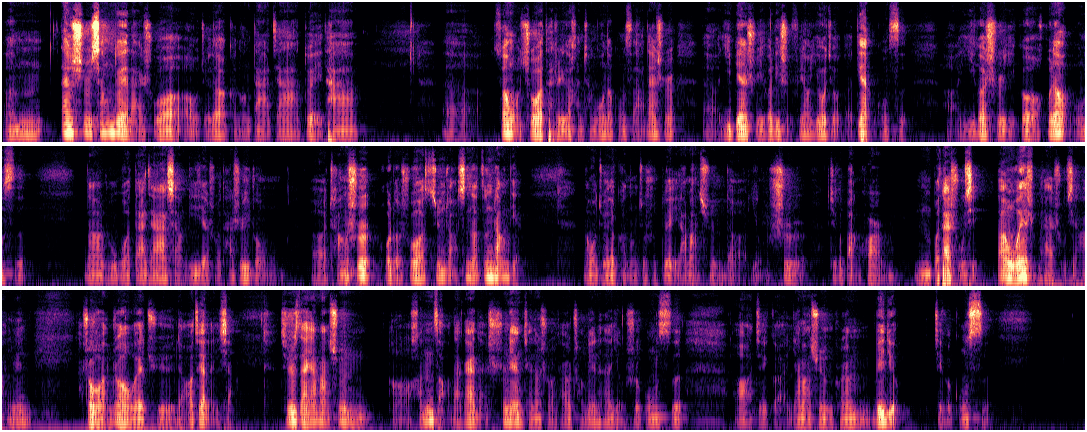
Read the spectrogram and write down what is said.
嗯，但是相对来说，我觉得可能大家对它，呃，虽然我说它是一个很成功的公司啊，但是呃，一边是一个历史非常悠久的电影公司，啊，一个是一个互联网公司。那如果大家想理解说它是一种。呃，尝试或者说寻找新的增长点，那我觉得可能就是对亚马逊的影视这个板块，嗯，不太熟悉。当然，我也是不太熟悉啊，因为收购完之后我也去了解了一下。其实，在亚马逊啊，很早，大概在十年前的时候，他就成立了他的影视公司啊，这个亚马逊 Prime Video 这个公司。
